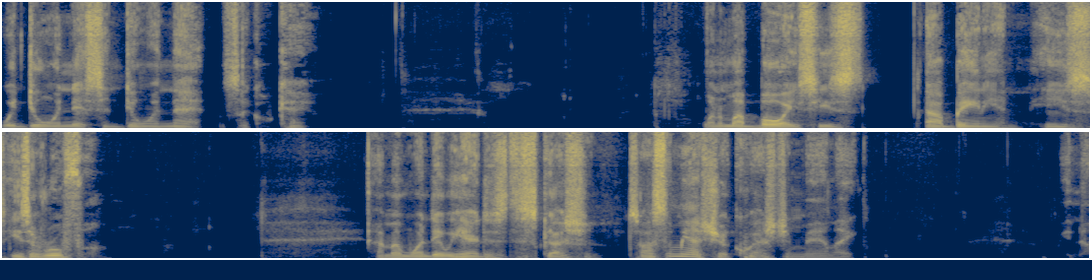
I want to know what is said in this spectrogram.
we're doing this and doing that. It's like, okay one of my boys, he's Albanian. He's he's a roofer. I remember one day we had this discussion. So I said, let me ask you a question, man. Like, you know,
